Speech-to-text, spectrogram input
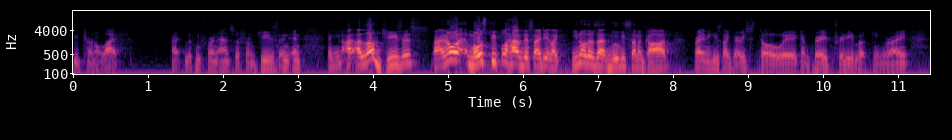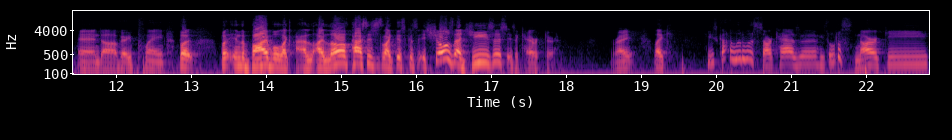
eternal life? Right? Looking for an answer from Jesus. And, and, and you know, I, I love Jesus. I know most people have this idea, like, you know, there's that movie, Son of God, right? And he's like very stoic and very pretty looking, right? And uh, very plain. But but in the Bible, like I, I love passages like this because it shows that Jesus is a character, right? Like he's got a little bit of sarcasm. He's a little snarky.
